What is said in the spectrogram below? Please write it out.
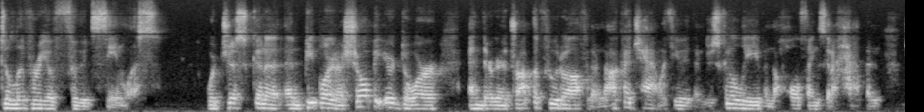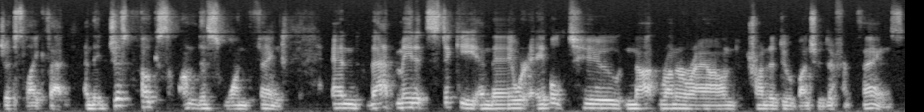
delivery of food seamless. We're just going to, and people are going to show up at your door and they're going to drop the food off and they're not going to chat with you. They're just going to leave and the whole thing's going to happen just like that. And they just focus on this one thing. And that made it sticky and they were able to not run around trying to do a bunch of different things.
